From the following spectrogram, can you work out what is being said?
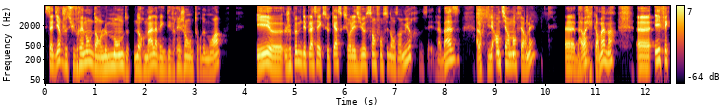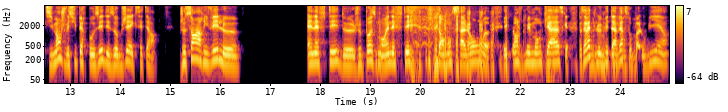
C'est-à-dire je suis vraiment dans le monde normal avec des vrais gens autour de moi. Et euh, je peux me déplacer avec ce casque sur les yeux sans foncer dans un mur, c'est la base, alors qu'il est entièrement fermé. Euh, bah ouais, quand même. hein. Euh, et effectivement, je vais superposer des objets, etc. Je sens arriver le NFT de je pose mon NFT dans mon salon euh, et quand je mets mon casque. Parce qu'en fait, le métaverse, faut pas l'oublier. hein.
